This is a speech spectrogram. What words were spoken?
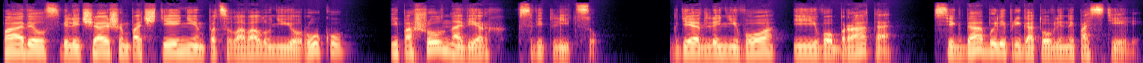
Павел с величайшим почтением поцеловал у нее руку и пошел наверх в светлицу, где для него и его брата всегда были приготовлены постели.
